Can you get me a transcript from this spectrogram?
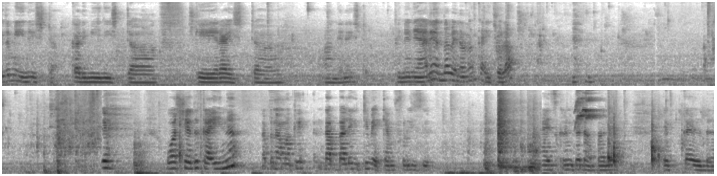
ഇത് മീൻ ഇഷ്ടം. കരിമീൻ ഇഷ്ടം കേര ഇഷ്ടം അങ്ങനെ ഇഷ്ടം. പിന്നെ ഞാൻ എന്താ വേണമെന്ന് കഴിച്ചോളാം. ചെയ്ത് കഴിഞ്ഞ് അപ്പം നമുക്ക് ഡബ്ബയിൽ ഇട്ട് വെക്കാം ഫ്രീസിൽ ഐസ്ക്രീമിന്റെ ഡബ്ബയിൽ ഒക്കെ ഇടുക.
